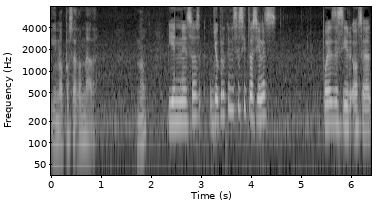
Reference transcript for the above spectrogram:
y no ha pasado nada, ¿no? Y en esos, yo creo que en esas situaciones puedes decir, o sea,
